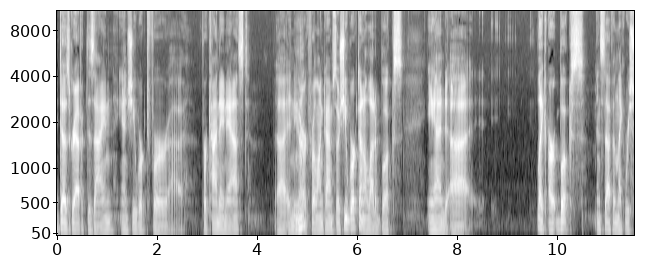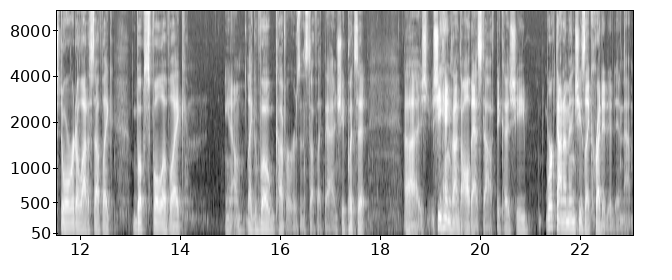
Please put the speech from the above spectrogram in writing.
does graphic design, and she worked for uh, for Condé Nast uh, in New York for a long time. So she worked on a lot of books and uh, like art books and stuff, and like restored a lot of stuff, like books full of like you know like Vogue covers and stuff like that. And she puts it. Uh, she hangs on to all that stuff because she worked on them and she's like credited in them.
